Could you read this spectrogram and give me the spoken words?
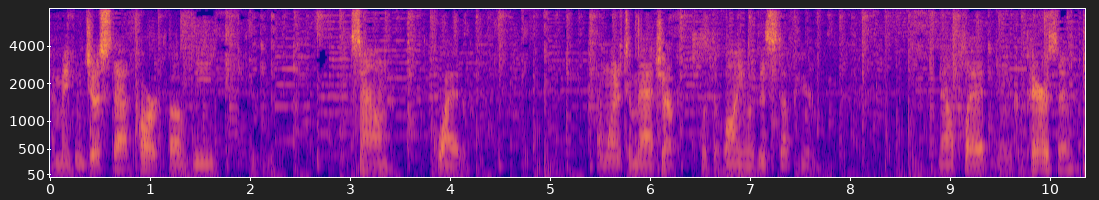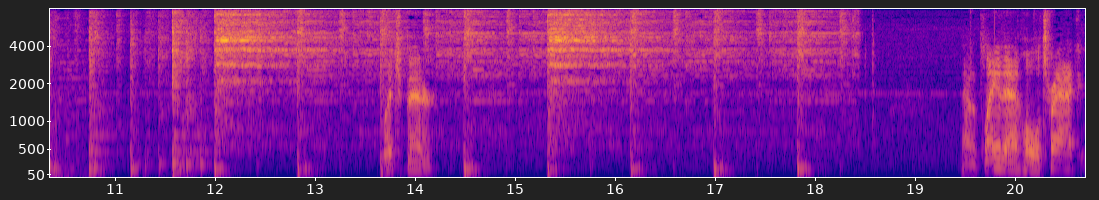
I'm making just that part of the sound quieter. I want it to match up with the volume of this stuff here. Now play it in comparison. Much better. Now to play that whole track,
